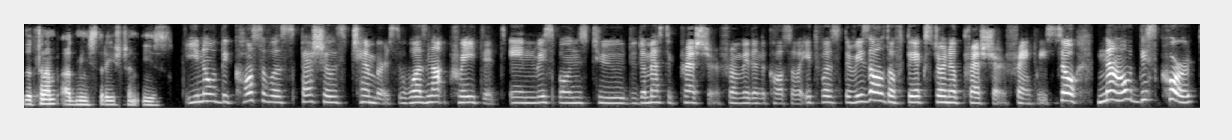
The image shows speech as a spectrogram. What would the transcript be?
the Trump administration is. You know, the Kosovo Specialist Chambers was not created in response to the domestic pressure from within the Kosovo. It was the result of the external pressure, frankly. So now this court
